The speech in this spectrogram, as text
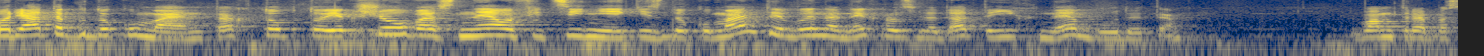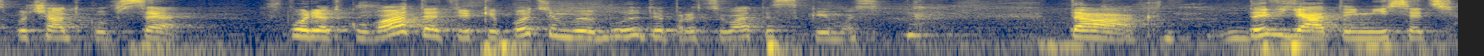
порядок в документах. Тобто, якщо у вас неофіційні якісь документи, ви на них розглядати їх не будете. Вам треба спочатку все впорядкувати, тільки потім ви будете працювати з кимось. Так, дев'ятий місяць.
